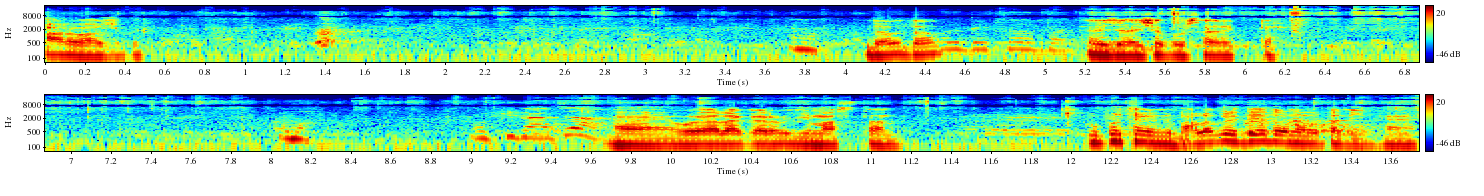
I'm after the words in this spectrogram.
আরও আসবে। দাও দাও। এই যে আইসা পড়ছে আরেকটা। হ্যাঁ ওই এলাকার ওই মাস্তান। উপর থেকে ভালো করে দিয়ে দাও না তাড়াতাড়ি হ্যাঁ।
